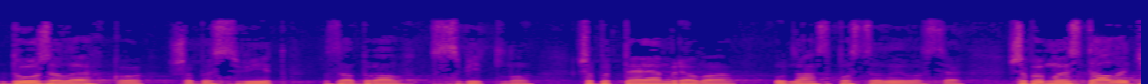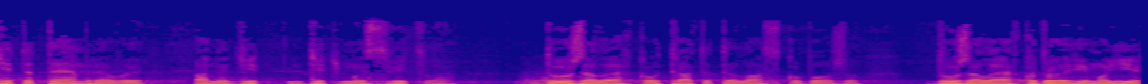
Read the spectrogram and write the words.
дуже легко, щоб світ забрав світло, щоб темрява у нас поселилася, щоб ми стали діти темряви, а не діт- дітьми світла. Дуже легко втратити ласку Божу. Дуже легко, дорогі мої,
